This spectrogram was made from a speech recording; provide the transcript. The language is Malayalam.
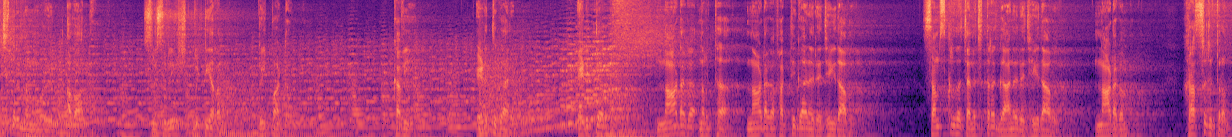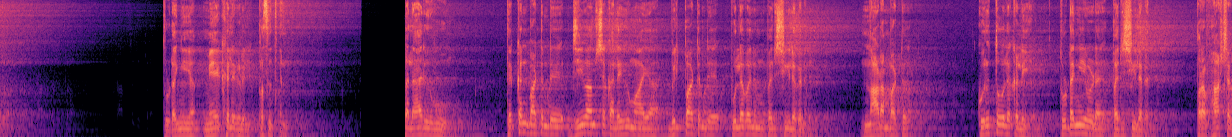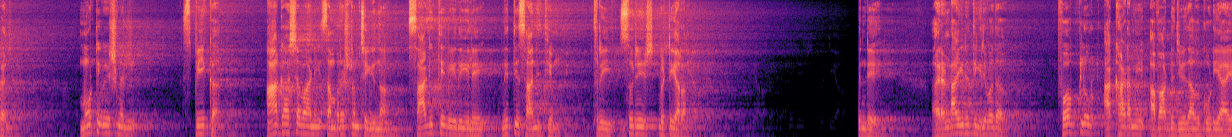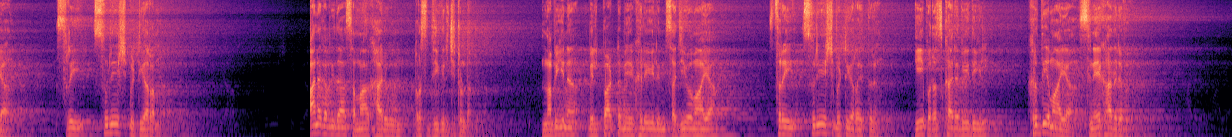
Jayachandran memorial award. Shri Suresh വിട്ടിയറം വിൽപ്പാട്ട്. കവി എഴുത്തുകാരൻ എഡിറ്റർ നാടക നൃത്ത നാടക ഭക്തിഗാന രചയിതാവ് സംസ്കൃത ചലച്ചിത്ര ഗാന രചയിതാവ് നാടകം ഹ്രസ്വചിത്രം തുടങ്ങിയ മേഖലകളിൽ പ്രസിദ്ധൻ. കലാരൂപവും തെക്കൻ പാട്ടിന്റെ ജീവാംശ കലയുമായ വിൽപ്പാട്ടിന്റെ പുലവനും പരിശീലകനും. നാടൻപാട്ട് കുരുത്തോലക്കളി തുടങ്ങിയവയുടെ പരിശീലകൻ പ്രഭാഷകൻ മോട്ടിവേഷണൽ സ്പീക്കർ ആകാശവാണി സംപ്രേഷണം ചെയ്യുന്ന സാഹിത്യവേദിയിലെ നിത്യസാന്നിധ്യം ശ്രീ സുരേഷ് വെട്ടിയറം. ത്തിന്റെ രണ്ടായിരത്തി ഇരുപത് ഫോക്ലോർ അക്കാഡമി അവാർഡ് ജേതാവ് കൂടിയായ ശ്രീ സുരേഷ് വിട്ടിയറം. ഗാനകവിതാ സമാഹാരവും പ്രസിദ്ധീകരിച്ചിട്ടുണ്ട്. നവീന വിൽപ്പാട്ട് മേഖലയിലും സജീവമായ ശ്രീ സുരേഷ് വെട്ടിയറയത്തിന് ഈ പുരസ്കാരവേദിയിൽ ഹൃദ്യമായ സ്നേഹാദരവ്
